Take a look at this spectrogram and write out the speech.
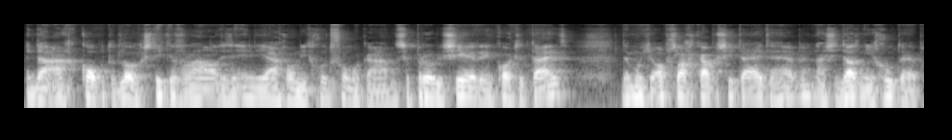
En daaraan gekoppeld het logistieke verhaal is in India gewoon niet goed voor elkaar. Want ze produceren in korte tijd. Dan moet je opslagcapaciteiten hebben. En als je dat niet goed hebt,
